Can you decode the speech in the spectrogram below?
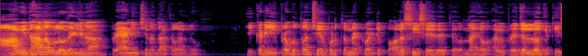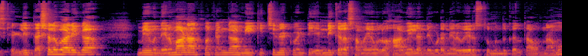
ఆ విధానంలో వెళ్ళిన ప్రయాణించిన దాఖలాలు లేవు. ఇక్కడ ఈ ప్రభుత్వం చేపడుతున్నటువంటి పాలసీస్ ఏదైతే ఉన్నాయో అవి ప్రజల్లోకి తీసుకెళ్ళి దశల వారీగా మేము నిర్మాణాత్మకంగా మీకు ఇచ్చినటువంటి ఎన్నికల సమయంలో హామీలన్నీ కూడా నెరవేరుస్తూ ముందుకు వెళ్తా ఉన్నాము.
